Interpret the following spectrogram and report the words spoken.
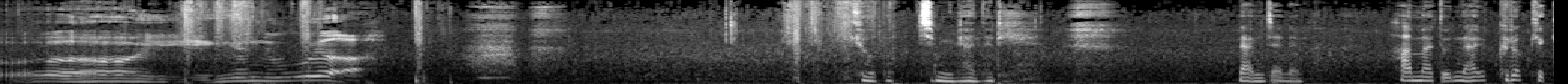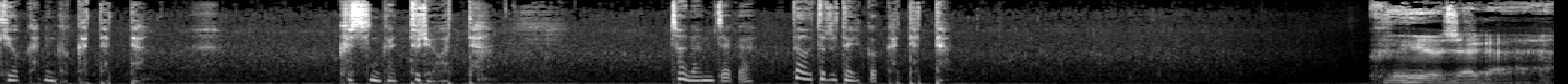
어, 이게 누구야? 교복집 며느리. 남자는 아마도 날 그렇게 기억하는 것 같았다. 그 순간 두려웠다. 저 남자가 떠들어댈 것 같았다. 그 여자가,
